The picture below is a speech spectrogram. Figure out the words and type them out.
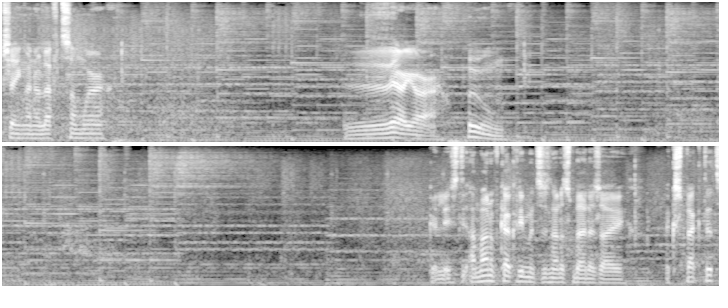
Chain on the left somewhere. There you are. Boom. Okay, at least the amount of Kakarimids is not as bad as I expected.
